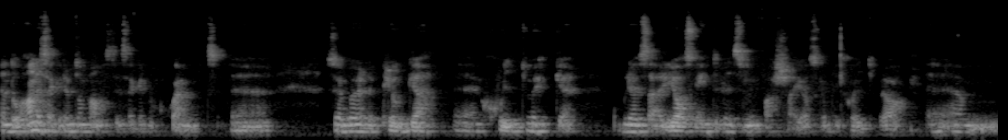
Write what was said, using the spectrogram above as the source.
Ändå. Han är säkert utomlands, det är säkert något skämt. Ehm, så jag började plugga eh, skitmycket och blev så här, jag ska inte bli som min farsa, jag ska bli skitbra. Ehm,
